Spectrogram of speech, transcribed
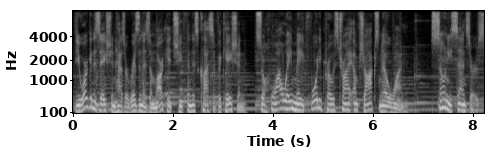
The organization has arisen as a market chief in this classification, so Huawei Mate 40 Pro's triumph shocks no one. Sony sensors,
